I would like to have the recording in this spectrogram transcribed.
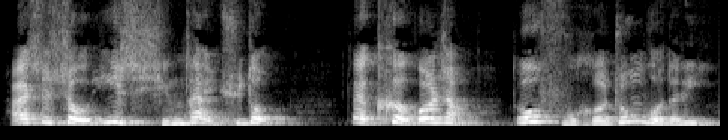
还是受意识形态驱动，在客观上都符合中国的利益。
